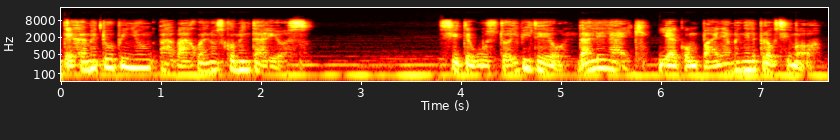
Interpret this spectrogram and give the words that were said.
Déjame tu opinión abajo en los comentarios. Si te gustó el video, dale like y acompáñame en el próximo.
